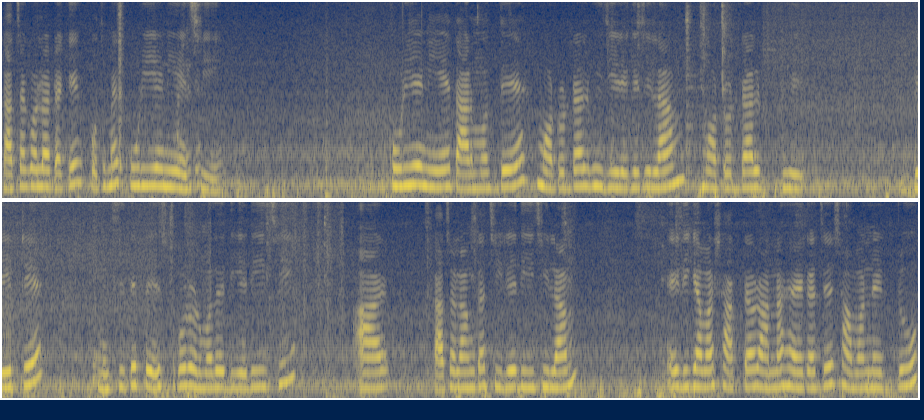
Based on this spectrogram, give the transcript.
কাঁচা কলাটাকে প্রথমে কুড়িয়ে নিয়েছি। কুড়িয়ে নিয়ে তার মধ্যে মটর ডাল ভিজিয়ে রেখেছিলাম। মটর ডাল বেটে মিক্সিতে পেস্ট করে ওর মধ্যে দিয়ে দিয়েছি। আর কাঁচা লঙ্কা চিড়ে দিয়েছিলাম। এইদিকে আমার শাকটাও রান্না হয়ে গেছে। সামান্য একটু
